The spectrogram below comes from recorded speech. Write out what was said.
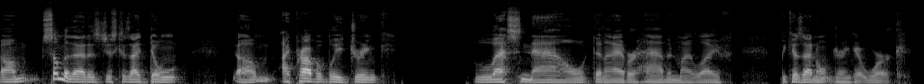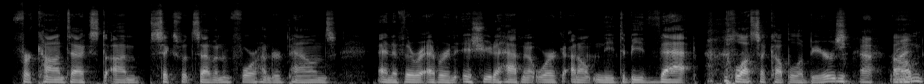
Um, some of that is just because I don't. Um, I probably drink less now than I ever have in my life because I don't drink at work. For context, I'm six foot seven and four hundred pounds. And if there were ever an issue to happen at work, I don't need to be that plus a couple of beers. yeah, right. Um,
